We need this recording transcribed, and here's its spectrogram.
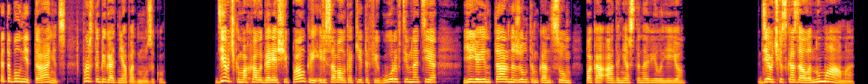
Это был не танец, просто беготня под музыку. Девочка махала горящей палкой и рисовала какие-то фигуры в темноте, ее янтарно-желтым концом, пока Ада не остановила ее. Девочка сказала «Ну, мама!»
